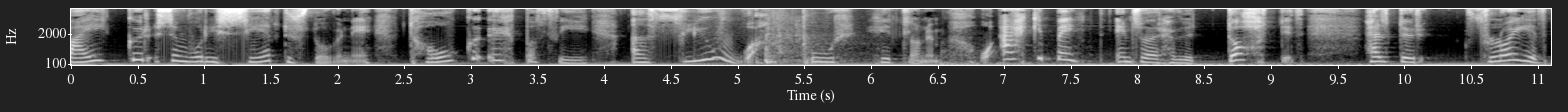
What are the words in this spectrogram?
bækur sem voru í setustofunni tóku upp á því að fljúa úr hillunum og ekki beint eins og þeir hafðu dottið, heldur flóið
